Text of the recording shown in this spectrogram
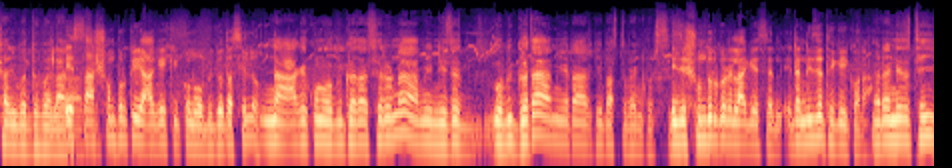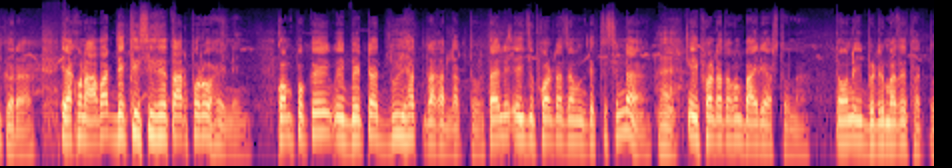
সারিবদ্ধভাবে লাগা চাষ সম্পর্কে আগে কি কোনো অভিজ্ঞতা ছিল? না আগে কোনো অভিজ্ঞতা ছিল না। আমি নিজের অভিজ্ঞতা আমি এটা আর কি বাস্তবায়ন করছি। এই যে সুন্দর করে লাগিয়েছেন এটা নিজে থেকেই করা? এটা নিজে থেকেই করা। এখন আবার দেখতেছি যে তারপরেও হয় নাই। কমপক্ষে এই বেডটা দুই হাত রাখার লাগতো। তাহলে এই যে ফলটা যেমন দেখতেছেন না হ্যাঁ। এই ফলটা তখন বাইরে আসতো না। তখন এই বেডের মাঝে থাকতো।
